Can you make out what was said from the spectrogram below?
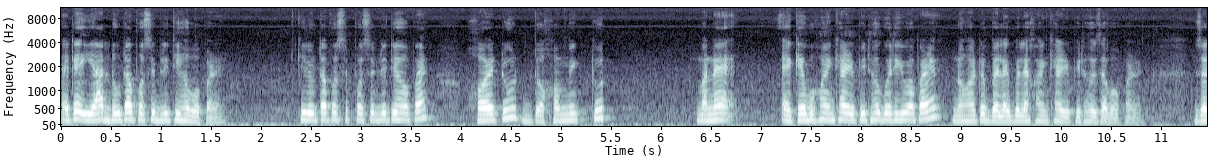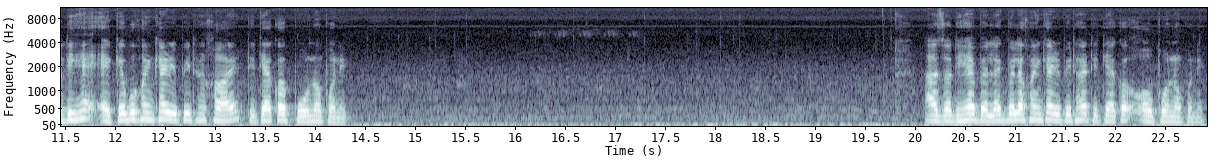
এতিয়া ইয়াত দুটা পচিবিলিটি হ'ব পাৰে। কি দুটা পচিবিলিটি হ'ব পাৰে? হয়তো দশমিকটোত মানে একেবোৰ সংখ্যা ৰিপিট হৈ গৈ থাকিব পাৰে নহয়তো বেলেগ বেলেগ সংখ্যা ৰিপিট হৈ যাব পাৰে। যদিহে একেবোৰ সংখ্যা ৰিপিট হয় তেতিয়া কয় পৌনপণিক আৰু যদিহে বেলেগ বেলেগ সংখ্যা ৰিপিট হয় তেতিয়া কয় ঔপনৌপনিক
